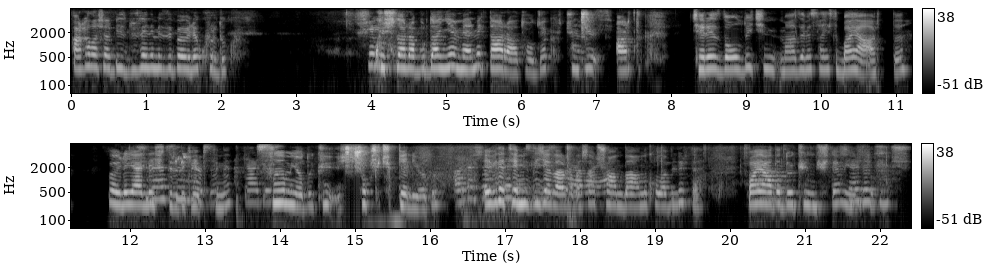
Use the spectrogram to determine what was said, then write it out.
Arkadaşlar biz düzenimizi böyle kurduk. Şimdi Kuşlara buradan yem vermek daha rahat olacak. Çünkü artık çerezde olduğu için malzeme sayısı bayağı arttı. Böyle yerleştirdik hepsini. Gel, gel. Sığmıyordu. Kü- çok küçük geliyordu. Arkadaşlar, Evi de temizleyeceğiz bir arkadaşlar. Şu an dağınık olabilir de. Bayağı da dökülmüş değil mi Şey Yusuf? dökülmüş.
